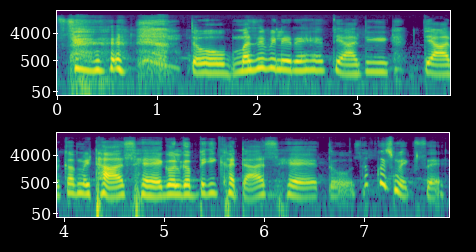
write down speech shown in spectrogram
तो मज़े भी ले रहे हैं, प्यार की, प्यार का मिठास है, गोलगप्पे की खटास है तो सब कुछ मिक्स है।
